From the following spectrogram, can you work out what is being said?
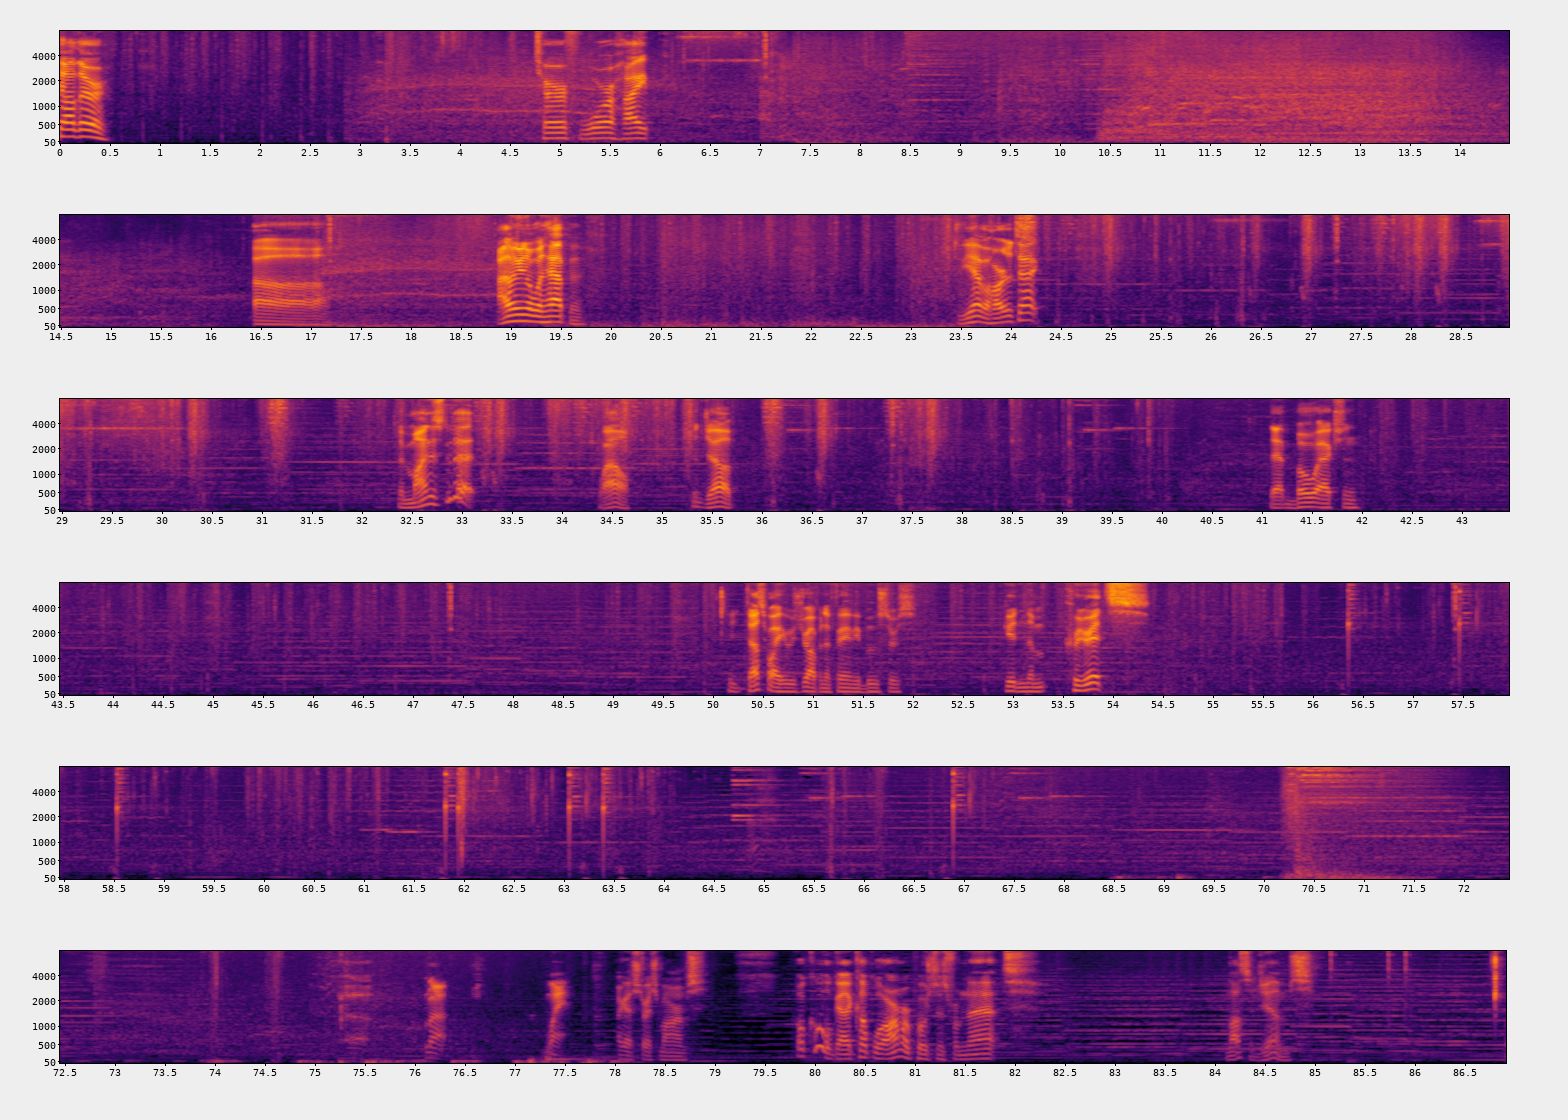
other. Turf war hype. Uh, I don't even know what happened. Do you have a heart attack? Did Minus do that? Wow. Good job. That bow action. That's why he was dropping the fanny boosters. Getting them crits. Gotta stretch my arms. Oh, cool. Got a couple of armor potions from that. Lots of gems.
